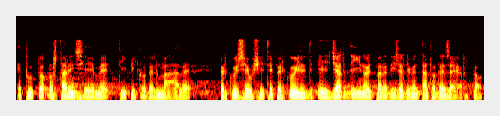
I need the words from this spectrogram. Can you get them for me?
è tutto lo stare insieme tipico del male, per cui si è usciti, per cui il, il giardino, il paradiso è diventato deserto.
